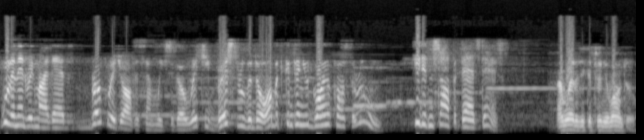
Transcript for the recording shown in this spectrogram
Well, in entering my dad's brokerage office some weeks ago, Richie burst through the door but continued going across the room. He didn't stop at Dad's desk. And where did he continue on to?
